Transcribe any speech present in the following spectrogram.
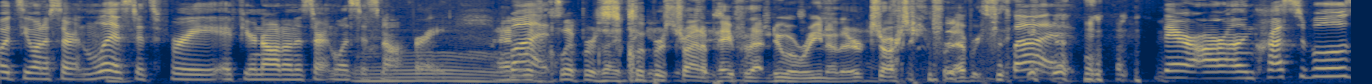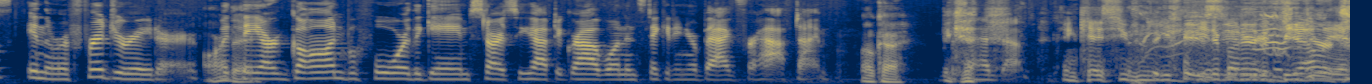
puts you on a certain mm. list, it's free. If you're not on a certain list, it's not free. Mm. And But- with Clippers, I think Clippers trying to pay for that new arena. They're charging for everything. But there are uncrustables in the refrigerator, Are but they? they are gone before the game starts. So you have to grab one and stick it in your bag for halftime. okay. Just heads up. In case you need case peanut you butter need to and feed jelly. your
